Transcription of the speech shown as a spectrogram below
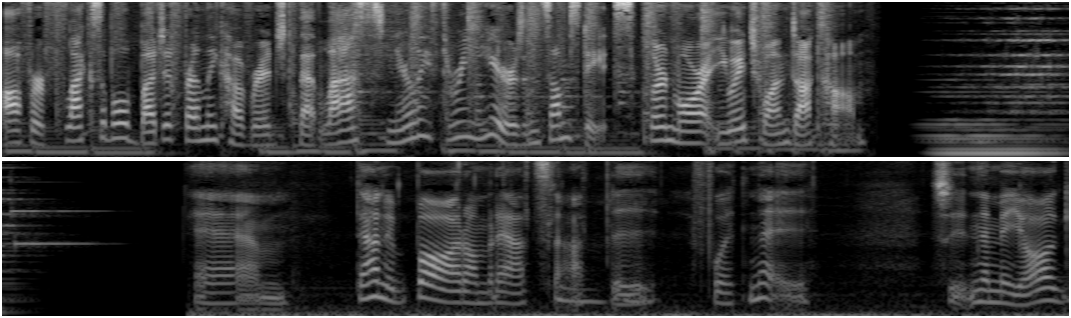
offer flexible, budget friendly coverage that lasts nearly three years in some states. Learn more at uh1.com. Ehm, det handlar ju bara om rädsla Mm. att bli, få ett nej. Så, nej men jag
